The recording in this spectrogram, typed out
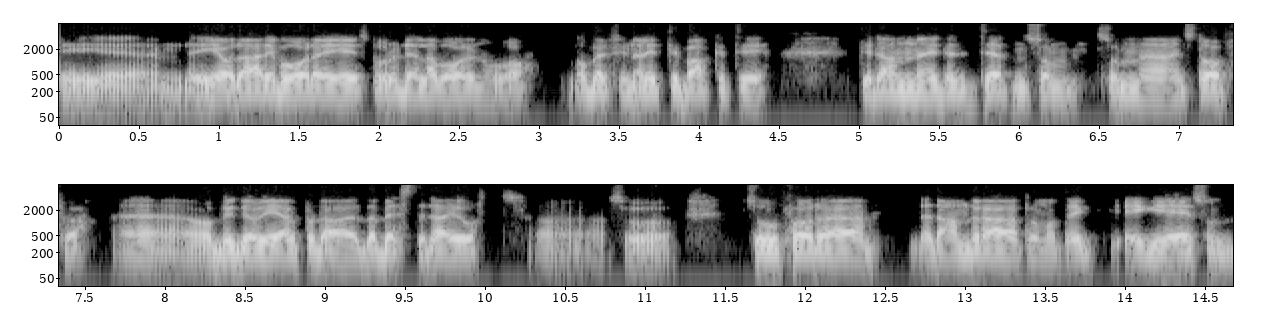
i, eh, i og det har de vært i store deler av året nå. og Må bare finne litt tilbake til, til den identiteten som, som eh, en står for. Eh, og bygge videre på det, det, beste de har gjort. Så, så, for det andre på en måte, Jeg, jeg er som,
